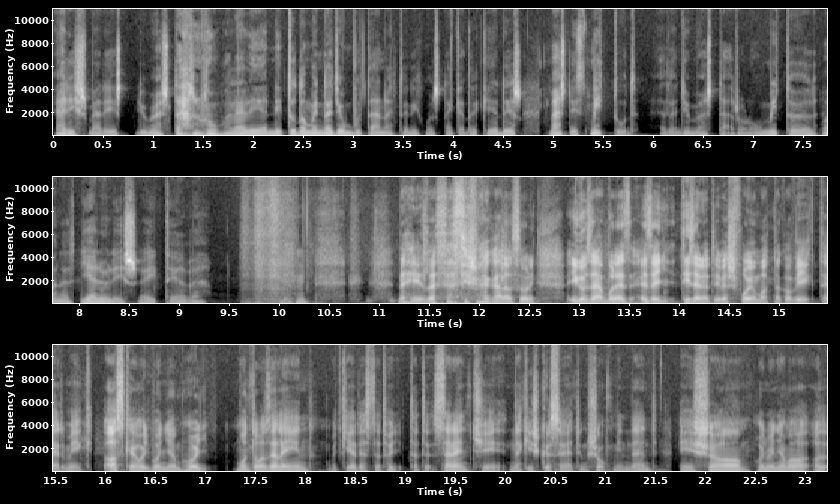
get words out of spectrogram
elismerést gyümölcstárolóval elérni? Tudom, hogy nagyon butának tűnik most neked a kérdés. Másrészt mit tud ez a gyümölcstároló? Mitől van ez jelölésre ítélve? Nehéz lesz ezt is megválaszolni. Igazából ez, ez egy 15 éves folyamatnak a végtermék. Azt kell, hogy mondjam, hogy mondtam az elején, hogy kérdezted, hogy tehát szerencsének is köszönhetünk sok mindent, és a, hogy mondjam, a, a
